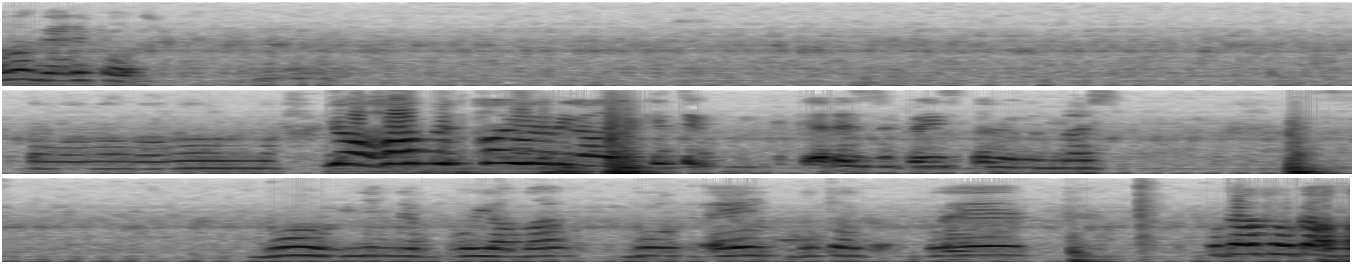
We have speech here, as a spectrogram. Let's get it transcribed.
Ama garip olacak. Allah Allah Allah. Ya abi hayır ya. İki tek bir kere Space'den ölünmez. Bu yine bu yanak, bu el, bu toka, bu el, bu da toka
